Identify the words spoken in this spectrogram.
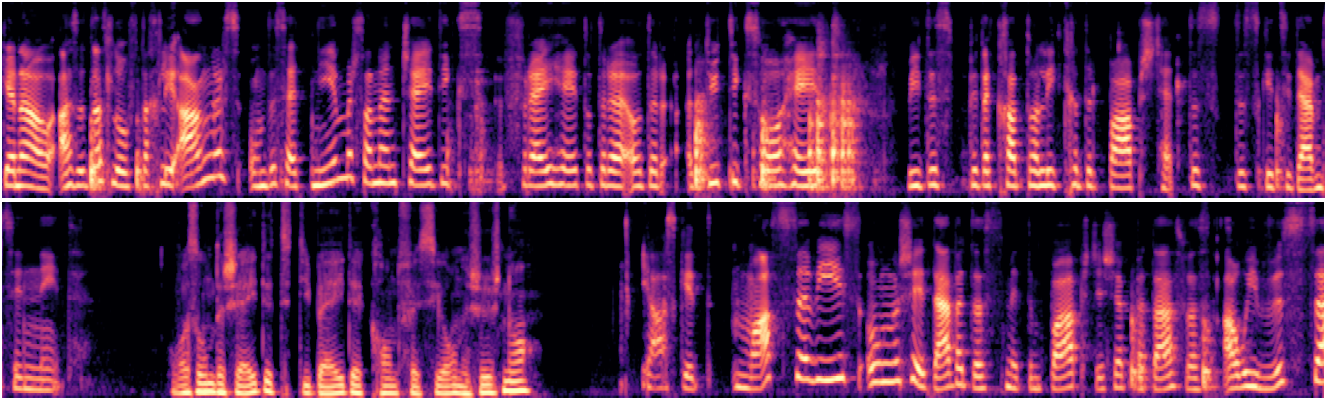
genau, also das läuft ein bisschen anders und es hat niemand so eine Entscheidungsfreiheit oder, oder eine Deutungshoheit, wie das bei den Katholiken der Papst hat. Das, das gibt es in dem Sinn nicht. Und was unterscheidet die beiden Konfessionen sonst noch? Ja, es gibt massenweise Unterschiede. Eben das mit dem Papst ist etwa das, was alle wissen.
